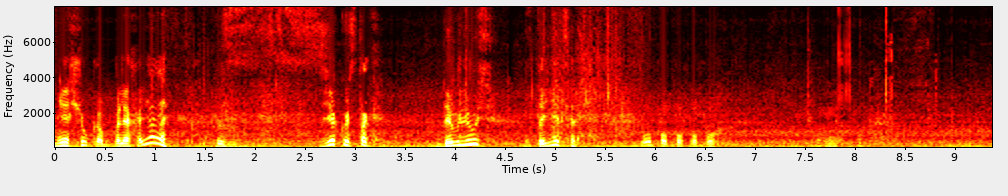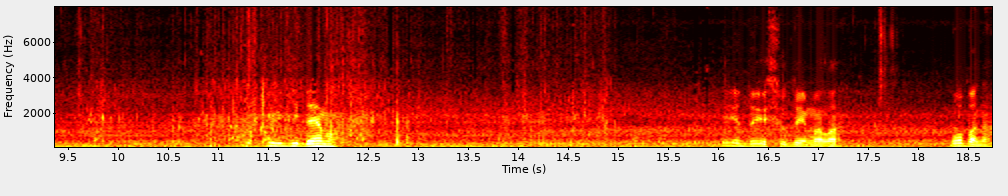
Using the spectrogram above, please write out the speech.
Ні, щука, бляха, я якось так дивлюсь, здається. Опа-по-по-по. Трішки відійдемо. Іди сюди, мала. Обана.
